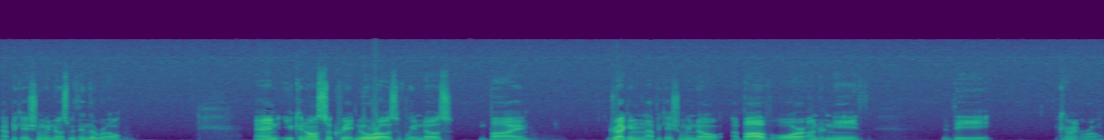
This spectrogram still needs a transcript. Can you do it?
application windows within the row, and you can also create new rows of windows by dragging an application window above or underneath the current row.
